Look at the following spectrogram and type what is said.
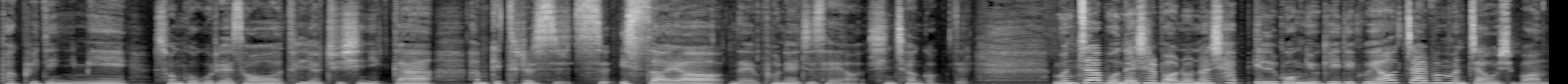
박 PD님이 선곡을 해서 들려주시니까 함께 들을 수 있어요. 네, 보내주세요. 신청곡들. 문자 보내실 번호는 샵 1061이고요. 짧은 문자 50원,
